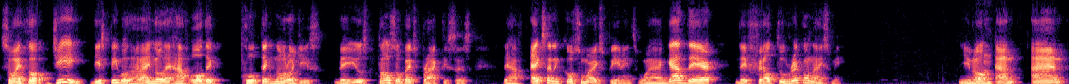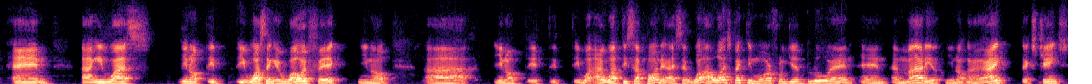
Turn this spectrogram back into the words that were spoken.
so I thought, gee, these people that I know they have all the cool technologies. They use tons of best practices they have excellent customer experience. When I got there, they failed to recognize me. You know, hmm. and and and and it was, you know, it, it wasn't a wow effect, you know. Uh, you know, it, it, it, I was disappointed. I said, "Wow, I was expecting more from JetBlue and and and Marriott." You know, and I exchanged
